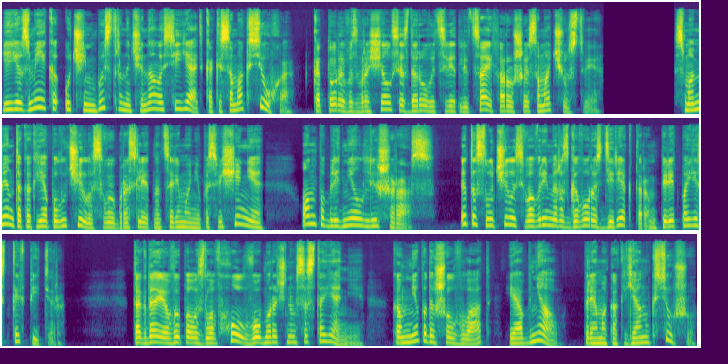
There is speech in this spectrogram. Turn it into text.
ее змейка очень быстро начинала сиять, как и сама Ксюха, которой возвращался здоровый цвет лица и хорошее самочувствие. С момента, как я получила свой браслет на церемонии посвящения, он побледнел лишь раз. Это случилось во время разговора с директором перед поездкой в Питер. Тогда я выползла в холл в обморочном состоянии. Ко мне подошел Влад и обнял, прямо как Ян Ксюшу.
